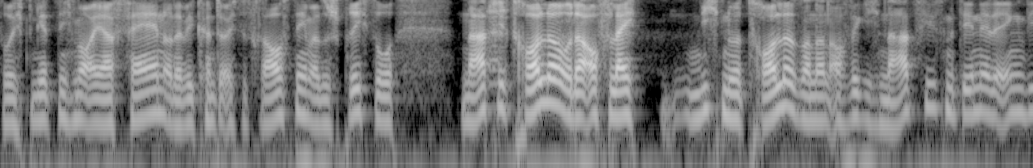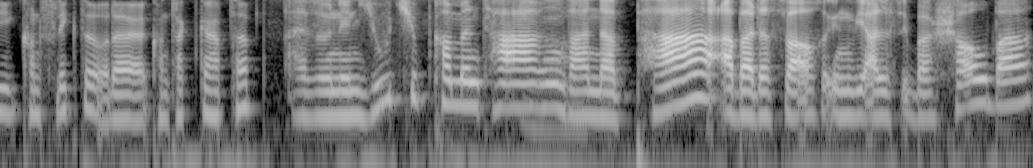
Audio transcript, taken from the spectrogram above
So, ich bin jetzt nicht mehr euer Fan oder wie könnt ihr euch das rausnehmen? Also sprich so Nazi-Trolle oder auch vielleicht nicht nur Trolle, sondern auch wirklich Nazis, mit denen ihr da irgendwie Konflikte oder Kontakt gehabt habt? Also in den YouTube-Kommentaren waren da ein paar, aber das war auch irgendwie alles überschaubar.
